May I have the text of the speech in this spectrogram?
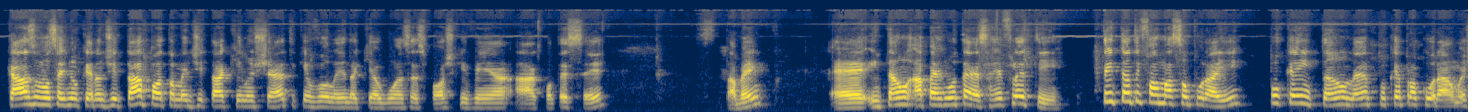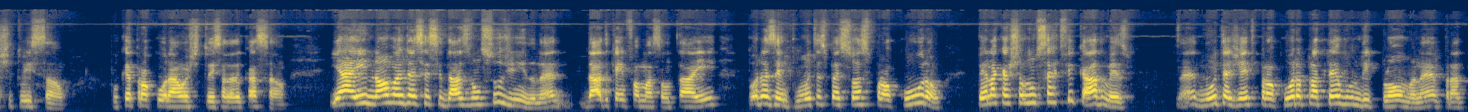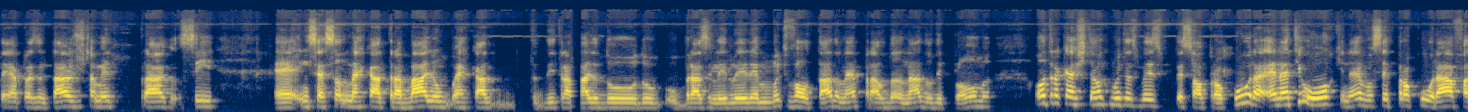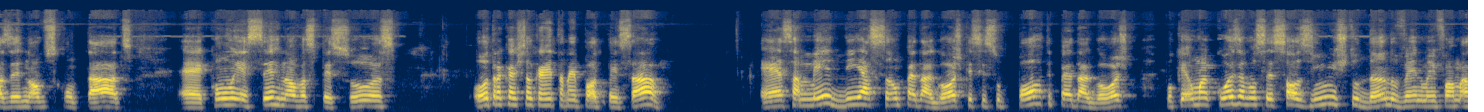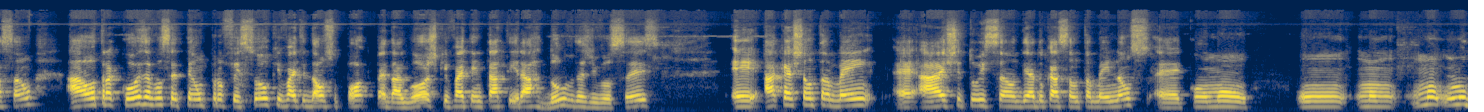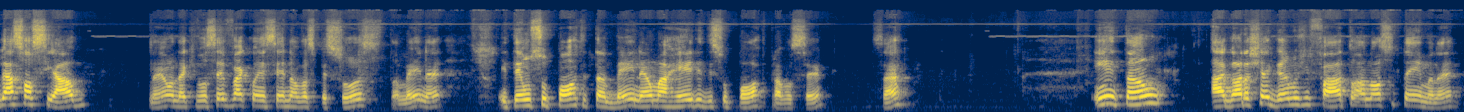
Caso vocês não queiram digitar, pode também digitar aqui no chat, que eu vou lendo aqui algumas respostas que venham a acontecer. Tá bem? É, então, a pergunta é essa, refletir. Tem tanta informação por aí, por que então, né? Por que procurar uma instituição? Por que procurar uma instituição de educação? E aí novas necessidades vão surgindo, né? Dado que a informação está aí, por exemplo, muitas pessoas procuram pela questão de um certificado mesmo. Né? Muita gente procura para ter um diploma, né? Para ter apresentar justamente para se é, inserção no mercado de trabalho, o mercado de trabalho do, do brasileiro ele é muito voltado, né? Para o danado diploma. Outra questão que muitas vezes o pessoal procura é network, né? Você procurar fazer novos contatos, é, conhecer novas pessoas. Outra questão que a gente também pode pensar é essa mediação pedagógica, esse suporte pedagógico, porque uma coisa é você sozinho estudando, vendo uma informação, a outra coisa é você ter um professor que vai te dar um suporte pedagógico, que vai tentar tirar dúvidas de vocês. A questão também, é, a instituição de educação também não é como um, um, um lugar social né? Onde é que você vai conhecer novas pessoas também, né? E tem um suporte também, né? Uma rede de suporte para você, certo? E então, agora chegamos de fato ao nosso tema, né?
